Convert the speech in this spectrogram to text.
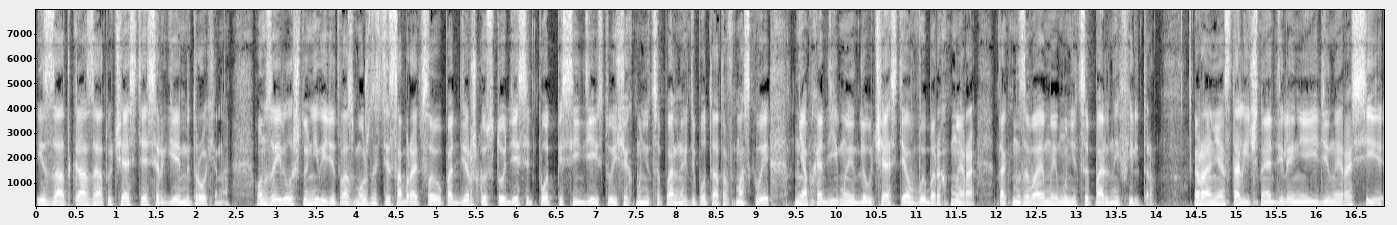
из-за отказа от участия Сергея Митрохина. Он заявил, что не видит возможности собрать в свою поддержку 110 подписей действующих муниципальных депутатов Москвы, необходимые для участия в выборах мэра, так называемый муниципальный фильтр. Ранее столичное отделение «Единой России»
